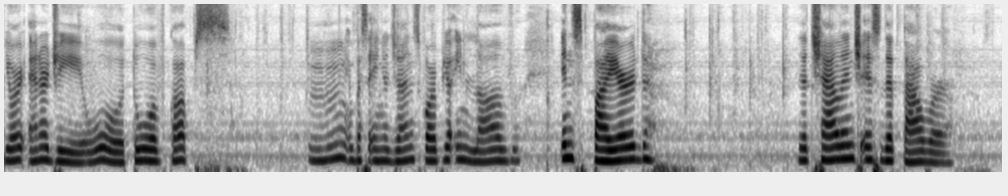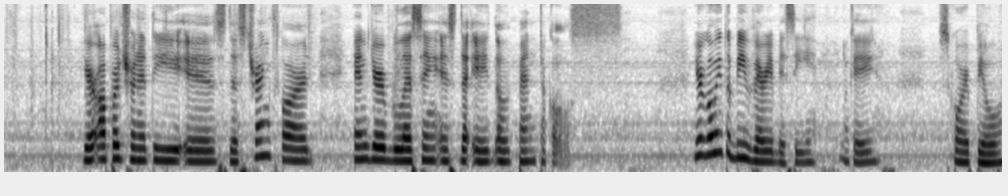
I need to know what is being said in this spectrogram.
your energy. Oh, Two of Cups. Mm-hmm. Iba sa inyo dyan, Scorpio, in love, inspired. The challenge is the tower. Your opportunity is the strength card. And your blessing is the Eight of Pentacles. You're going to be very busy. Okay? Scorpio.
